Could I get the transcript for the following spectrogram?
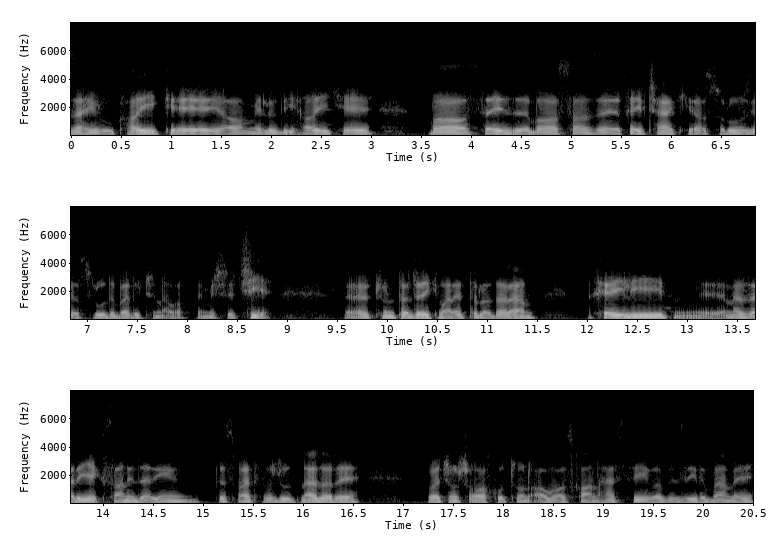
زهیروک هایی که یا ملودی هایی که با سیز با ساز قیچک یا سروز یا سرود بلوچی نواخته میشه؟ چیه؟ چون تا جایی که من اطلاع دارم خیلی نظر یکسانی در این قسمت وجود نداره و چون شما خودتون آوازخان هستی و به زیر بم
